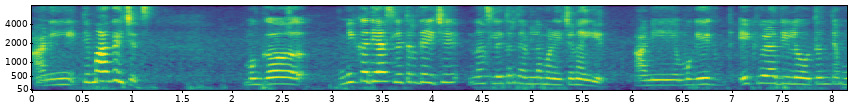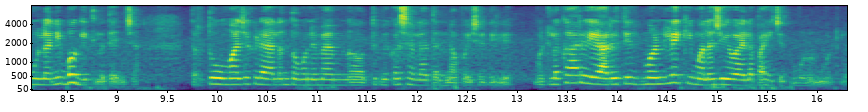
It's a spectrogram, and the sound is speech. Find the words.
आणि ते मागायचेच. मग मी कधी असले तर द्यायचे नसले तर त्यांना म्हणायचे नाही आहेत आणि मग एक एक वेळा दिलं होतं आणि त्या मुलांनी बघितलं त्यांच्या. तर तो माझ्याकडे आला तो म्हणे मॅम तुम्ही कशाला त्यांना पैसे दिले? म्हटलं का रे? अरे ते म्हणले की मला जेवायला पाहिजेत म्हणून म्हटलं.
